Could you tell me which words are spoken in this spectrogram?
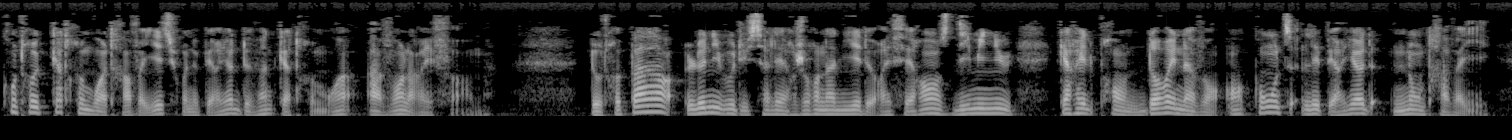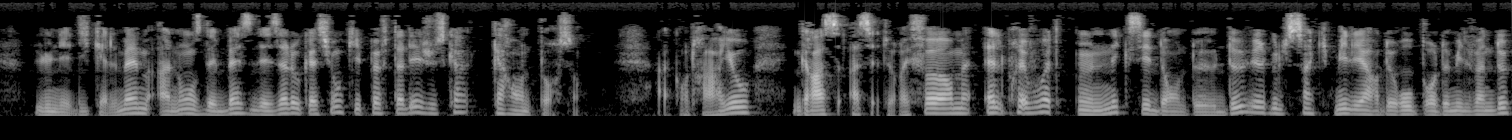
contre quatre mois travaillés sur une période de 24 mois avant la réforme. D'autre part, le niveau du salaire journalier de référence diminue car il prend dorénavant en compte les périodes non travaillées. L'UNEDIC elle-même annonce des baisses des allocations qui peuvent aller jusqu'à 40%. A contrario, grâce à cette réforme, elle prévoit un excédent de 2,5 milliards d'euros pour 2022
